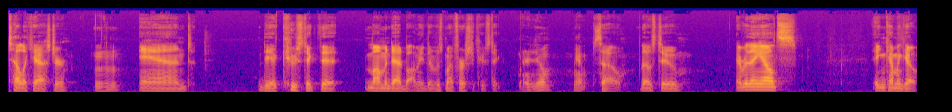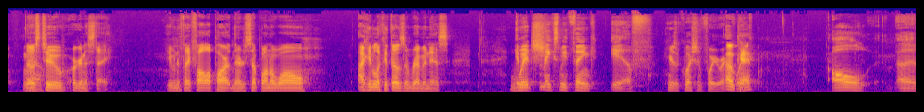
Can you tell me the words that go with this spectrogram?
Telecaster Mm-hmm. and the acoustic that mom and dad bought me. That was my first acoustic. There you go. Yep. So those two. Everything else, it can come and go. Those Yeah. two are gonna stay, even if they fall apart and they're just up on a wall. I can look at those and reminisce. Which It makes me think if here's a question for you right Okay. quick. All uh,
